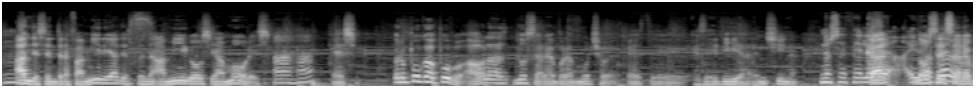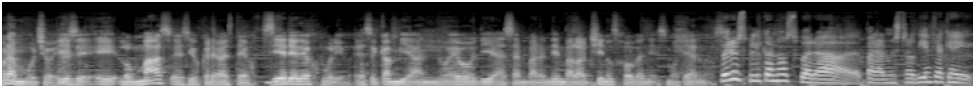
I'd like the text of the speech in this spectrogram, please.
Mm. antes entre familia, después amigos y amores. Ajá. Pero poco a poco, ahora no se celebra mucho este, este día en China. No se celebra. Ca- eh, no se celebra mucho. Y ese, eh, lo más es, yo creo, este 7 de julio. Ese cambia nuevo día San Valentín para los chinos jóvenes modernos. Pero explícanos para, para nuestra audiencia que,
